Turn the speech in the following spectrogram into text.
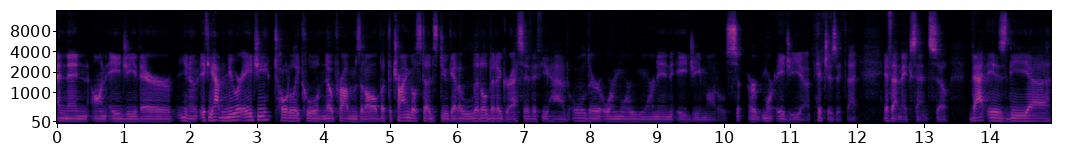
and then on AG, they're, you know, if you have newer AG, totally cool, no problems at all, but the triangle studs do get a little bit aggressive if you have older or more worn-in AG models, or more AG uh, pitches, if that, if that makes sense. So that is the uh,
